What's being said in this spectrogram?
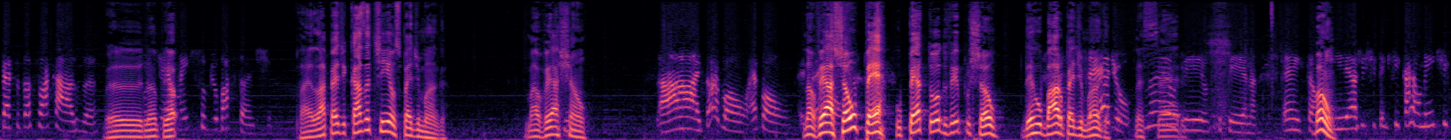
perto da sua casa. Uh, não, pior... realmente subiu bastante. Lá, lá perto de casa tinha os pés de manga. Mas veio a chão. Ah, então é bom, é bom. Não, é veio bom. a chão o pé. O pé todo veio pro chão. Derrubaram o pé de manga. Sério? É Meu sério. Deus, que pena. É, então, Bom. e a gente tem que ficar realmente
